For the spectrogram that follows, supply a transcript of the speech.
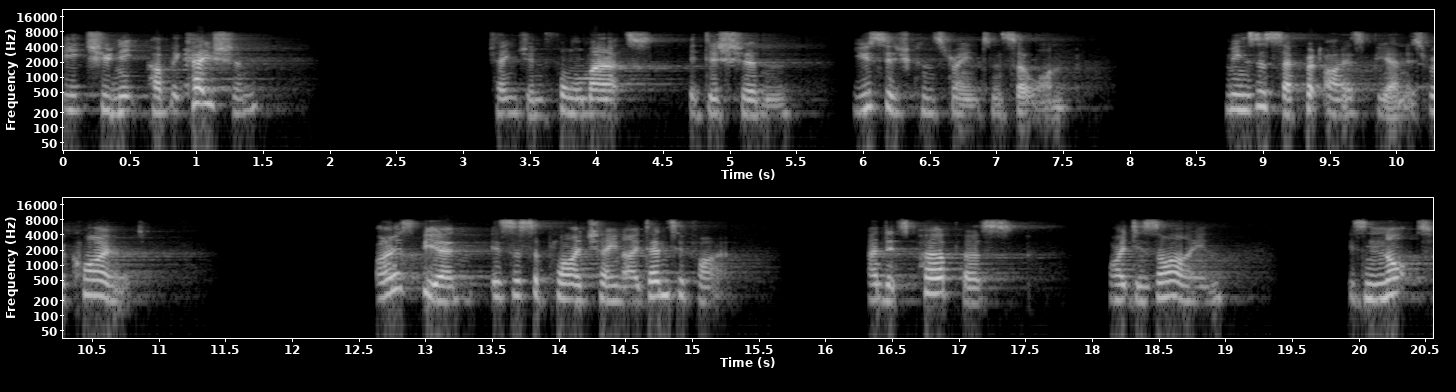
Each unique publication, change in format, edition, usage constraints, and so on, means a separate ISBN is required. ISBN is a supply chain identifier, and its purpose, by design, is not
